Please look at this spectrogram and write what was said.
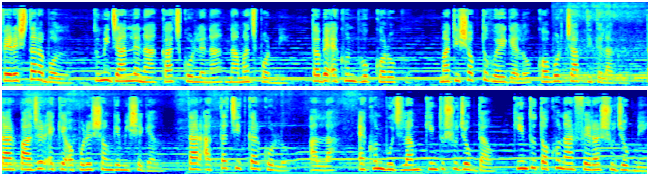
ফেরেশতারা বলল, তুমি জানলে না, কাজ করলে না, নামাজ পড়নি। তবে এখন ভোগ করো মাটি শক্ত হয়ে গেল, কবর চাপ দিতে লাগল। তার পাজর একে অপরের সঙ্গে মিশে গেল। তার আত্মা চিৎকার করল, আল্লাহ, এখন বুঝলাম, কিন্তু সুযোগ দাও। কিন্তু তখন আর ফেরার সুযোগ নেই।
